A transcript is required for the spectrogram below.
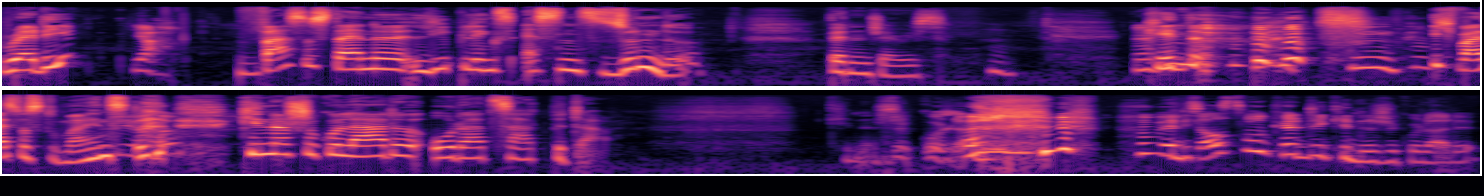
Ready? Ja. Was ist deine Lieblingsessenssünde? Ben Jerry's. Hm. Kinder. ich weiß, was du meinst. Ja. Kinderschokolade oder Zartbitter? Kinderschokolade. Wenn ich es ausdrucken könnte, Kinderschokolade.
